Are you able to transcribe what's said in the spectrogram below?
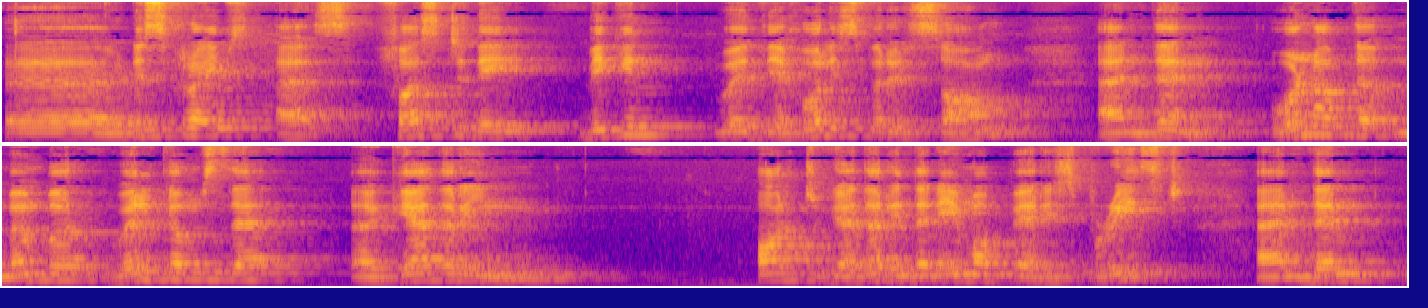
describes as first they begin with the Holy Spirit song and then one of the member welcomes the gathering all together in the name of parish priest and then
